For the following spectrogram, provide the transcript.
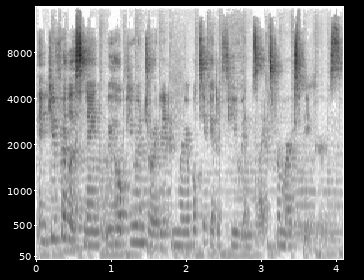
Thank you for listening. We hope you enjoyed it and were able to get a few insights from our speakers.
